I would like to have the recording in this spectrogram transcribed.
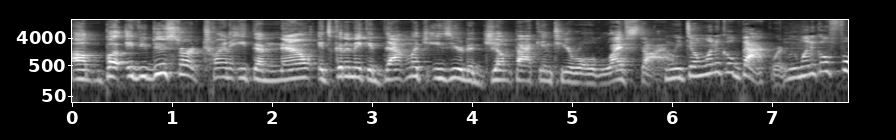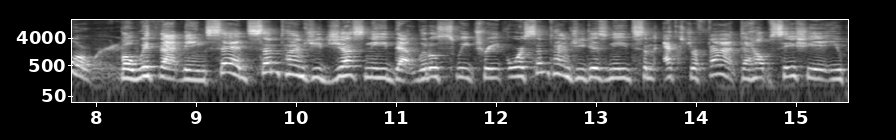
Um, but if you do start trying to eat them now, it's going to make it that much easier to jump back into your old lifestyle. And we don't want to go backward. We want to go forward. But with that being said, sometimes you just need that little sweet treat, or sometimes you just need some extra fat to help satiate you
